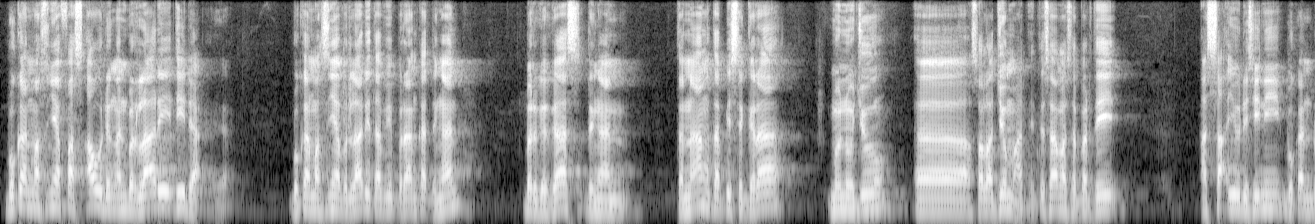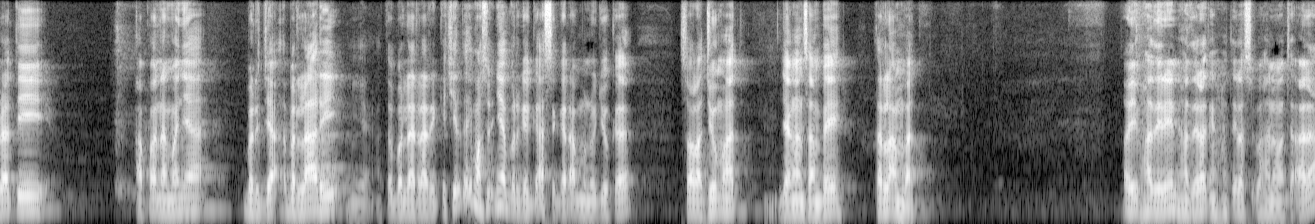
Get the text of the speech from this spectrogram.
Bukan maksudnya fas'au dengan berlari tidak ya. Bukan maksudnya berlari tapi berangkat dengan bergegas dengan tenang tapi segera menuju uh, salat Jumat. Itu sama seperti asa'yu di sini bukan berarti apa namanya berja, berlari ya, atau berlari-lari kecil tapi maksudnya bergegas segera menuju ke salat Jumat. Jangan sampai terlambat. Baik hadirin hadirat yang hatilah subhanahu wa taala,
